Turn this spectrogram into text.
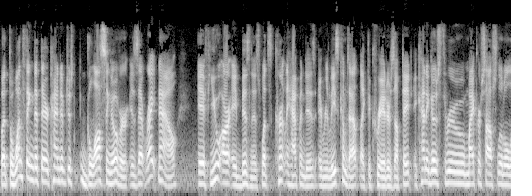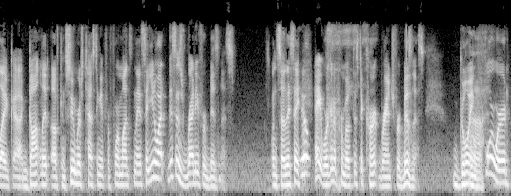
But the one thing that they're kind of just glossing over is that right now, if you are a business, what's currently happened is a release comes out, like the creators update. It kind of goes through Microsoft's little like uh, gauntlet of consumers testing it for four months, and they say, you know what, this is ready for business. And so they say, Yep. hey, we're going to promote this to current branch for business. Going Ah. forward,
